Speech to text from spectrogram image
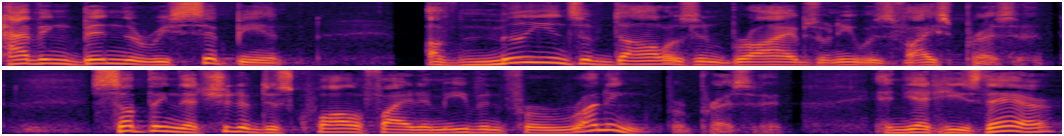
having been the recipient of millions of dollars in bribes when he was vice president, something that should have disqualified him even for running for president. And yet he's there,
